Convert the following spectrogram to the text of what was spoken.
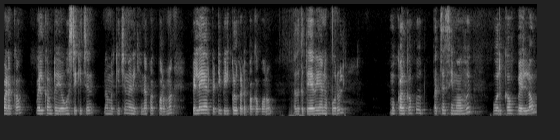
வணக்கம். வெல்கம் டு யோகஸ்டி கிச்சன் நம்ம கிச்சன் இன்றைக்கி என்ன பார்க்க போகிறோம்னா பிள்ளையார் பெட்டி பிடிக்கல் கட்டை பார்க்க போகிறோம் அதுக்கு தேவையான பொருள் முக்கால் கப்பு பச்சரிசி மாவு ஒரு கப் வெல்லம்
